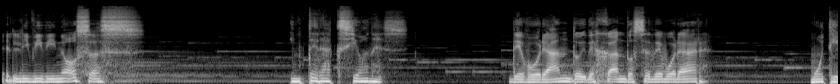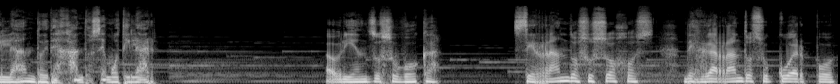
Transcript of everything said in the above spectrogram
en libidinosas interacciones, devorando y dejándose devorar, mutilando y dejándose mutilar abriendo su boca, cerrando sus ojos, desgarrando su cuerpo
